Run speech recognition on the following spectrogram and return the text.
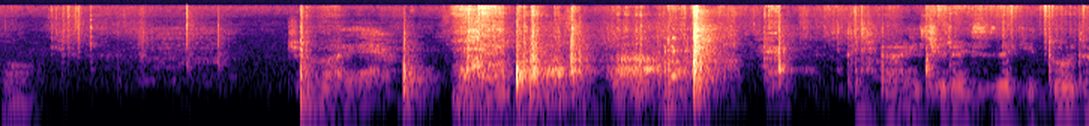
Bom, já vai tentar retirar esses aqui tudo.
